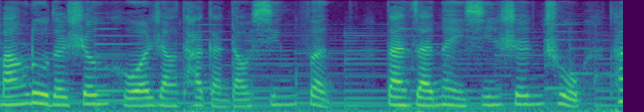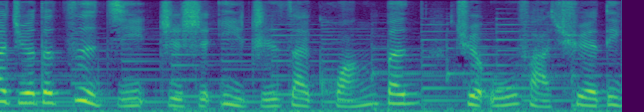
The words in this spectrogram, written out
忙碌的生活让他感到兴奋。但在内心深处，他觉得自己只是一直在狂奔，却无法确定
